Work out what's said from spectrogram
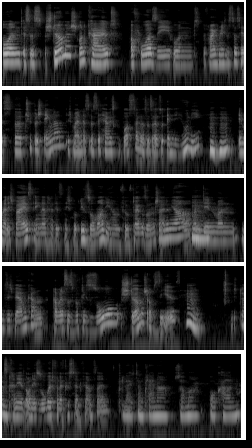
Und es ist stürmisch und kalt auf hoher See. Und da frage ich mich, ist das jetzt äh, typisch England? Ich meine, es ist Harrys Geburtstag, das ist also Ende Juni. Mhm. Ich meine, ich weiß, England hat jetzt nicht wirklich Sommer, die haben fünf Tage Sonnenschein im Jahr, an Mhm. denen man sich wärmen kann. Aber dass es wirklich so stürmisch auf See ist, Hm. das kann ja jetzt auch nicht so weit von der Küste entfernt sein. Vielleicht ein kleiner Sommerorkan.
